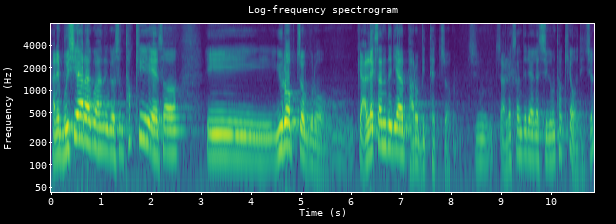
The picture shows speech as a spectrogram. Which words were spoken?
아니 무시아라고 하는 것은 터키에서 이 유럽 쪽으로 그 알렉산드리아 바로 밑에 쪽 지금 알렉산드리아가 지금 터키 어디죠?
